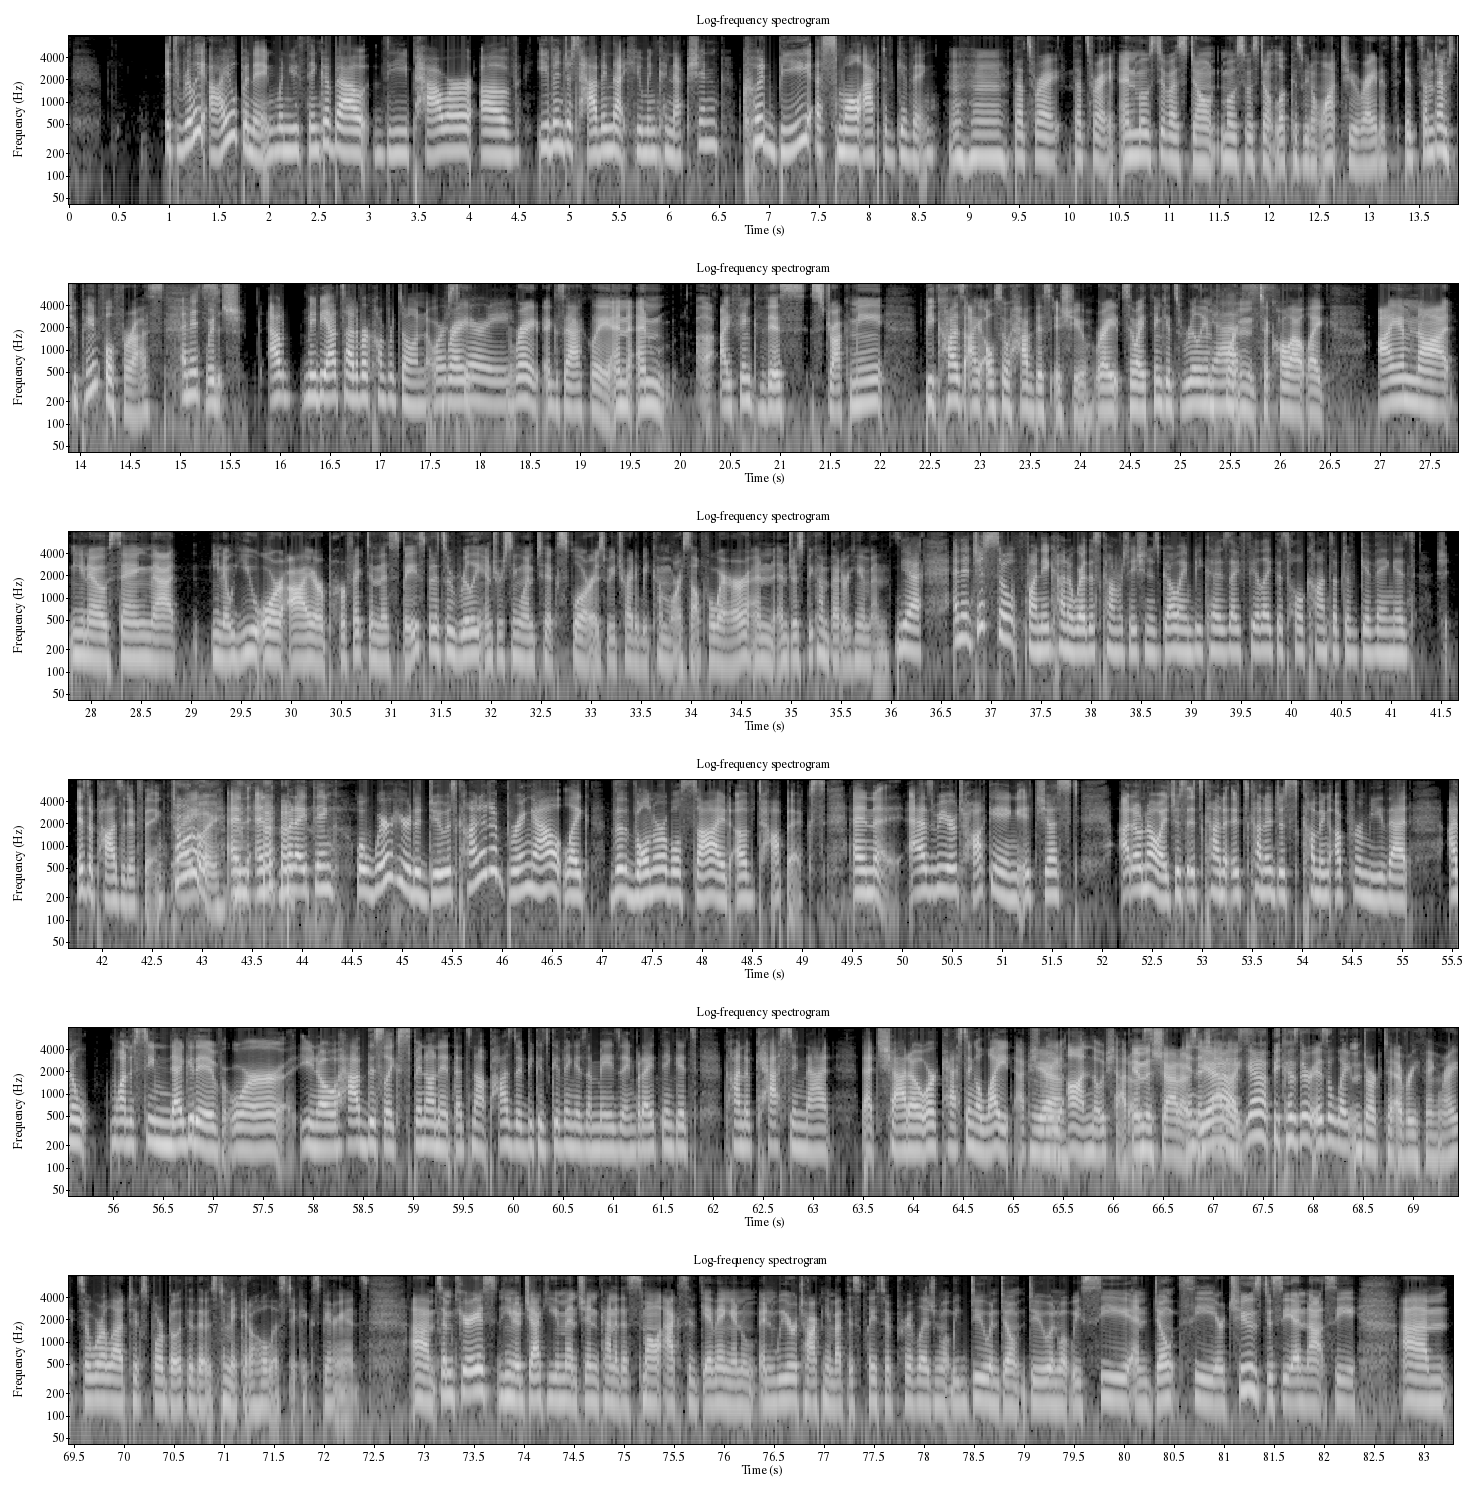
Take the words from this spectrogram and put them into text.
it's really eye opening when you think about the power of even just having that human connection could be a small act of giving. Mm-hmm. That's right. That's right. And most of us don't. Most of us don't look because we don't want to. Right. It's it's sometimes too painful for us. And it's which out maybe outside of our comfort zone or right, scary. Right. Exactly. And and uh, I think this struck me because I also have this issue. Right. So I think it's really important yes. to call out like. I am not, you know, saying that you know, you or I are perfect in this space, but it's a really interesting one to explore as we try to become more self aware and, and just become better humans. Yeah. And it's just so funny kind of where this conversation is going because I feel like this whole concept of giving is is a positive thing. Totally. Right? And and but I think what we're here to do is kind of to bring out like the vulnerable side of topics. And as we are talking, it just I don't know, I just it's kind of it's kind of just coming up for me that I don't want to seem negative or you know have this like spin on it that's not positive because giving is amazing but i think it's kind of casting that that shadow or casting a light actually yeah. on those shadows. In the shadows. In the yeah shadows. yeah because there is a light and dark to everything right? So we're allowed to explore both of those to make it a holistic experience. Um, so i'm curious you know jackie you mentioned kind of the small acts of giving and, and we were talking about this place of privilege and what we do and don't do and what we see and don't see or choose to see and not see. Um,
